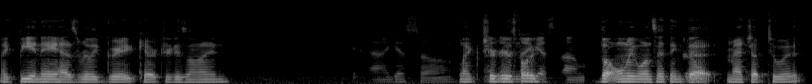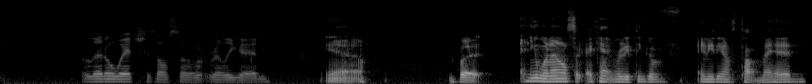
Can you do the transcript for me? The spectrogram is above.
Like BNA has really great character design. Yeah, I guess so. Like Trigger is probably guess um, the only ones I think Little- that match up to it. Little Witch is also really good. Yeah, but anyone else, like I can't really think of anything off the top of my head.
